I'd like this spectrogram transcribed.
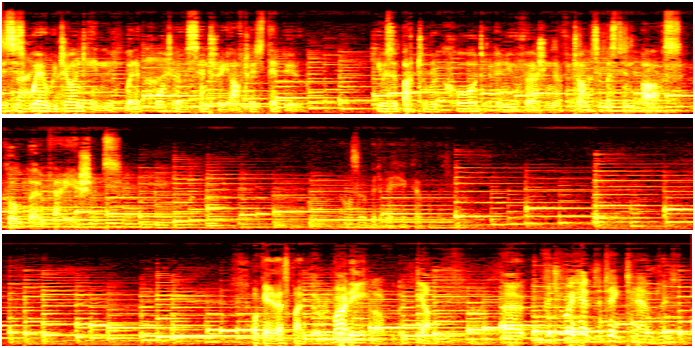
This is where we joined him when a quarter of a century after his debut, he was about to record a new version of Johann Sebastian Bach's Goldberg Variations. Also a bit of a hiccup. Okay, that's fine. Marty, yeah. Uh, could you go ahead to take 10, please?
